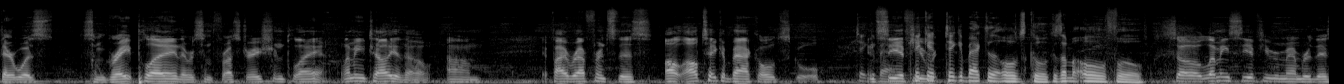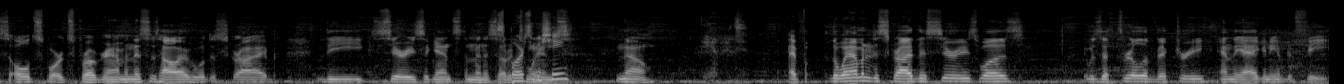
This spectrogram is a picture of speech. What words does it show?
there was some great play, there was some frustration play. Let me tell you though, um, if I reference this, I'll, I'll take it back old school. Take and it back. see if Kick you it, take it back to the old school because I'm an old fool. So let me see if you remember this old sports program, and this is how I will describe the series against the Minnesota Sports Twins. Machine? No. Damn it. If, the way I'm going to describe this series was, it was the thrill of victory and the agony of defeat.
